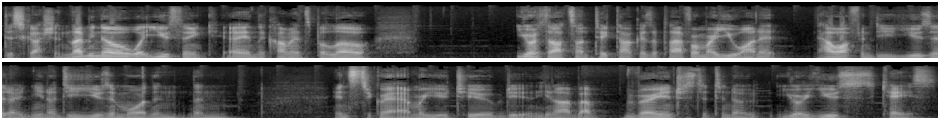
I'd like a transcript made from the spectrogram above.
discussion. Let me know what you think uh, in the comments below. Your thoughts on TikTok as a platform? Are you on it? How often do you use it? Or you know, do you use it more than than Instagram or YouTube? Do you, you know? I'm, I'm very interested to know your use case,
